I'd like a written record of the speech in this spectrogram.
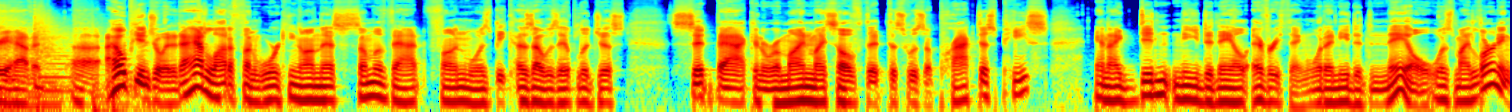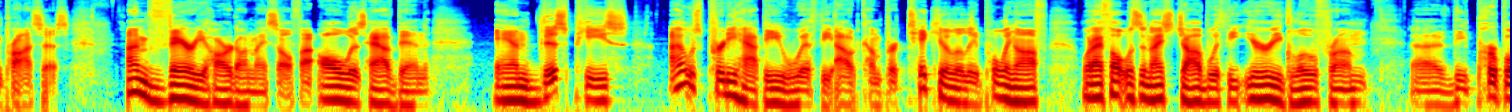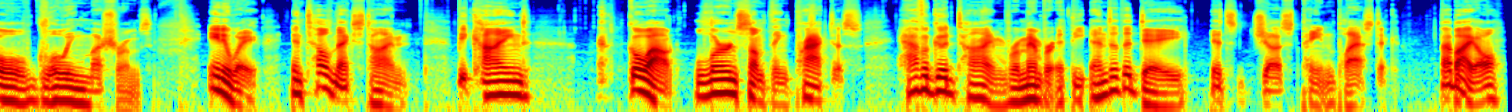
There you have it. Uh, I hope you enjoyed it. I had a lot of fun working on this. Some of that fun was because I was able to just sit back and remind myself that this was a practice piece and I didn't need to nail everything. What I needed to nail was my learning process. I'm very hard on myself. I always have been. And this piece, I was pretty happy with the outcome, particularly pulling off what I felt was a nice job with the eerie glow from uh, the purple glowing mushrooms. Anyway, until next time, be kind, go out, learn something, practice. Have a good time. Remember, at the end of the day, it's just paint and plastic. Bye bye, all.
